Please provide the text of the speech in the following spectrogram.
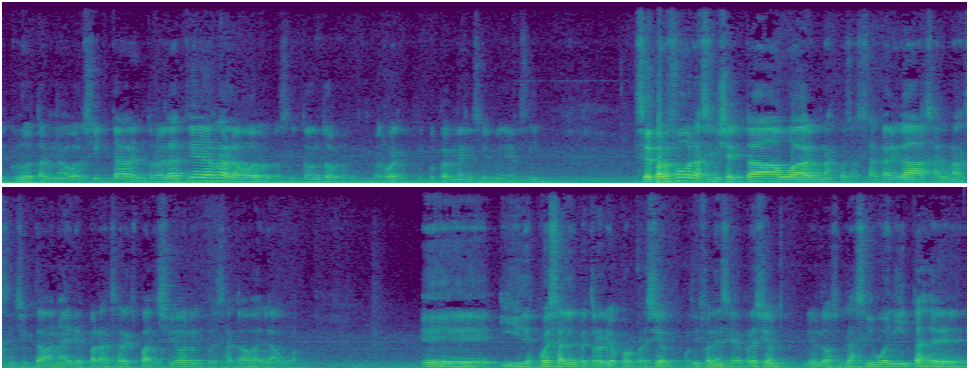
el crudo está en una bolsita dentro de la tierra, lo hago así tonto, pero bueno, disculpenme que soy medio así. Se perfora, se inyecta agua, algunas cosas saca el gas, algunas se inyectaban aire para hacer expansión y después sacaba el agua. Eh, y después sale el petróleo por presión, por diferencia de presión. las cigüeñitas de,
